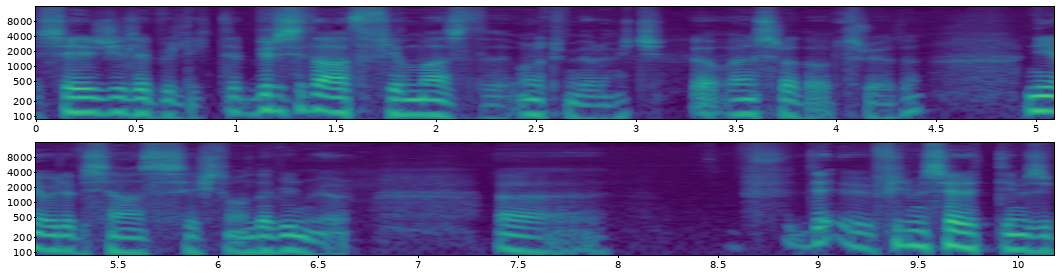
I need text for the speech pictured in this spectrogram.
seyirciyle birlikte. Birisi de Atıf Yılmaz'dı. Unutmuyorum hiç. Ön sırada oturuyordu. Niye öyle bir seansı seçti onu da bilmiyorum. De, filmi seyrettiğimizi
